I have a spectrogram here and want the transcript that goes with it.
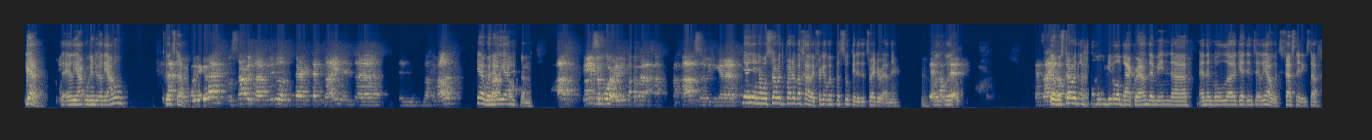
yeah, the Eliyahu. We're gonna do Eliyahu. Good stuff. We'll start with the uh, middle of Parak 10 and uh, in Yeah, when Eliyahu comes. Uh, even before, maybe talk about Achab so that we can get a. Yeah, yeah, no, we'll start with the part of Achab. I forget what Pasuk it is. It's right around there. Yeah, we'll, we'll, yeah, we'll start with Achab and give a little background. I mean, uh, and then we'll uh, get into Eliyahu. It's fascinating stuff.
